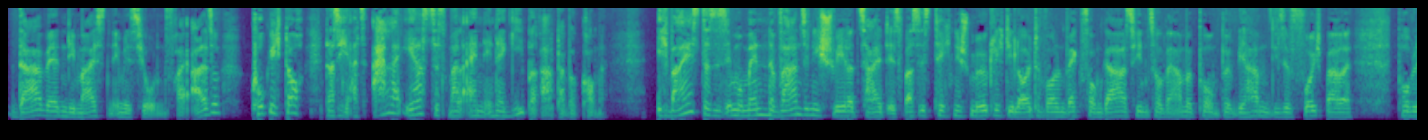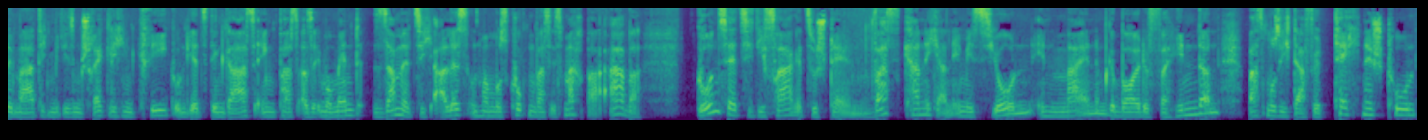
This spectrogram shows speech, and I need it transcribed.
da werden die meisten Emissionen frei. Also gucke ich doch, dass ich als allererstes mal einen Energieberater bekomme. Ich weiß, dass es im Moment eine wahnsinnig schwere Zeit ist. Was ist technisch möglich? Die Leute wollen weg vom Gas hin zur Wärmepumpe. Wir haben diese furchtbare Problematik mit diesem schrecklichen Krieg und jetzt den Gasengpass. Also im Moment sammelt sich alles und man muss gucken, was ist machbar. Aber grundsätzlich die Frage zu stellen, was kann ich an Emissionen in meinem Gebäude verhindern? Was muss ich dafür technisch tun?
